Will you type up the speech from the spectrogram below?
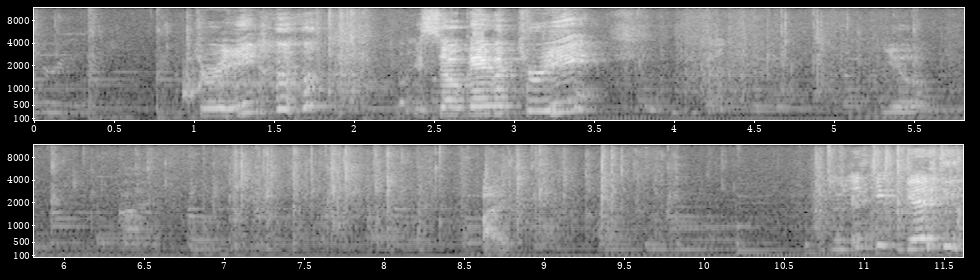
Three. Three? it's okay with three? You? Five. Five. You just keep getting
